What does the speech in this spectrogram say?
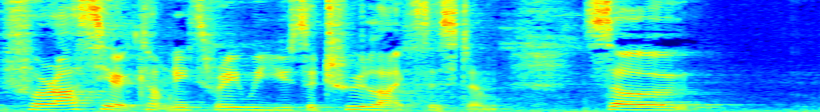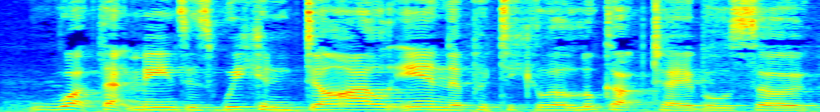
for us here at company 3 we use a Truelight system so what that means is we can dial in a particular lookup table. So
